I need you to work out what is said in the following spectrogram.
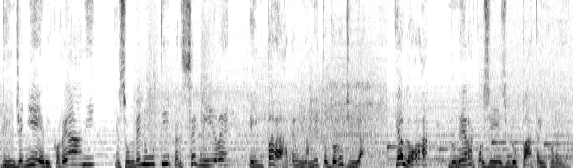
di ingegneri coreani che sono venuti per seguire e imparare una metodologia che allora non era così sviluppata in Corea.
